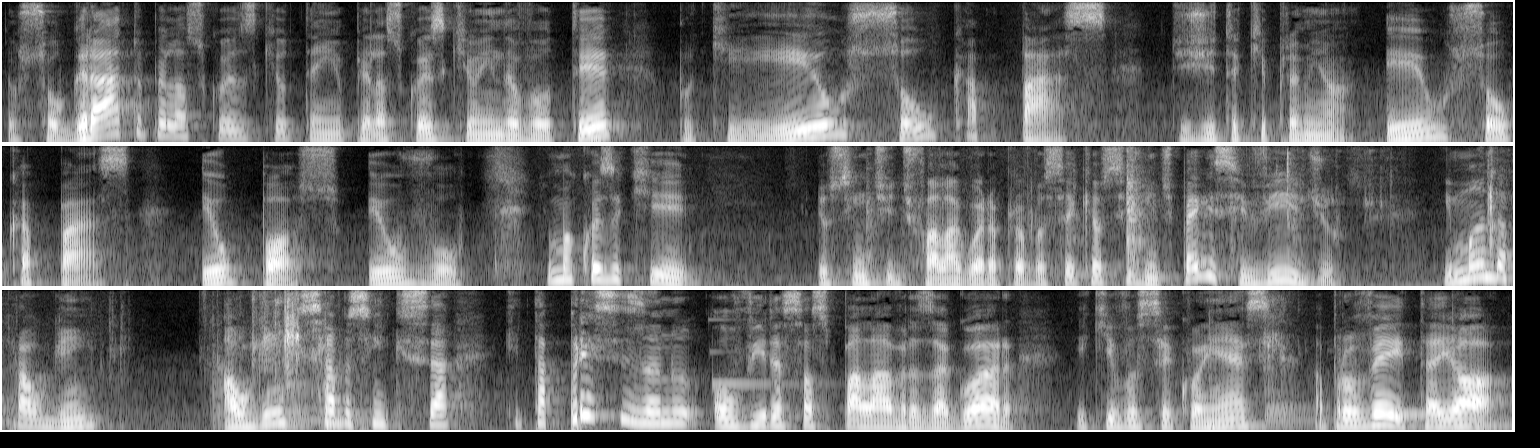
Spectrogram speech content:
eu sou grato pelas coisas que eu tenho, pelas coisas que eu ainda vou ter, porque eu sou capaz. Digita aqui para mim, ó. Eu sou capaz. Eu posso, eu vou. E uma coisa que eu senti de falar agora para você que é o seguinte: pega esse vídeo e manda para alguém, alguém que sabe assim que está que tá precisando ouvir essas palavras agora e que você conhece. Aproveita aí, ó.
